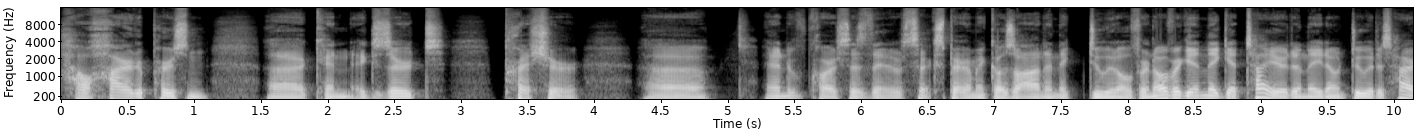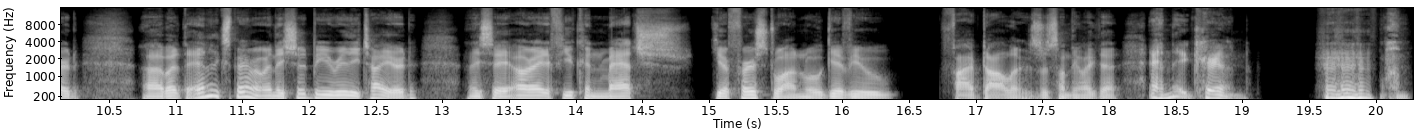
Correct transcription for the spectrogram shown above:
how hard a person uh, can exert pressure. Uh, and of course, as the experiment goes on and they do it over and over again, they get tired and they don't do it as hard. Uh, but at the end of the experiment, when they should be really tired, and they say, All right, if you can match your first one, we'll give you $5 or something like that. And they can. um,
